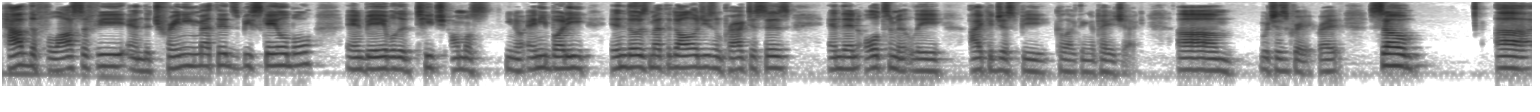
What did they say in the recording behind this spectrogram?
have the philosophy and the training methods be scalable, and be able to teach almost you know anybody in those methodologies and practices. And then ultimately, I could just be collecting a paycheck, um, which is great, right? So, uh,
